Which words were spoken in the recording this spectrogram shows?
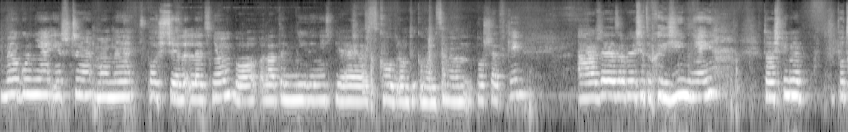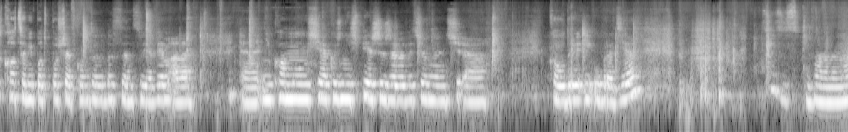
My ogólnie jeszcze mamy pościel letnią, bo latem nigdy nie śpię z kołdrą, tylko mam same poszewki. A że zrobiło się trochę zimniej, to śpimy pod kocem i pod poszewką. To jest bez sensu, ja wiem, ale e, nikomu się jakoś nie śpieszy, żeby wyciągnąć e, kołdry i ubrać je. Skubane, no?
